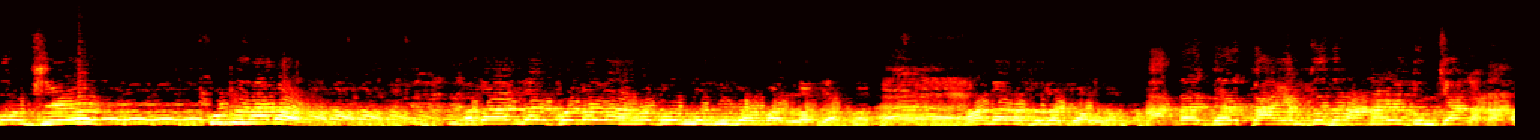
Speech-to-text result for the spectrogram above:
मावशी कुठून आला? आता अंधार पडला हा दोन मजली घर बांधला जा. अंधाराचं नका आता घर कायमच राहणार आहे तुमच्या घरात.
